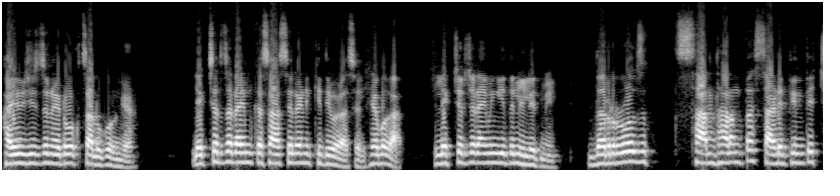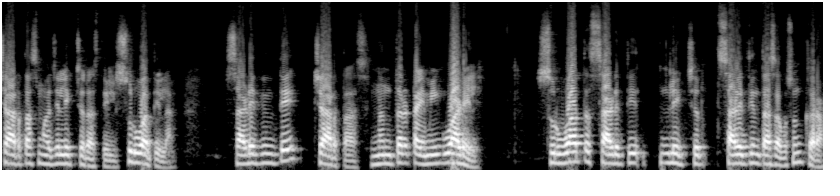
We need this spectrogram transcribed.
फाईव्ह जीचं नेटवर्क चालू करून घ्या. लेक्चरचा टाइम कसा असेल आणि किती वेळ असेल? हे बघा. लेक्चरचे टायमिंग इथे लिहिलेत मी. दररोज साधारणतः साडेतीन ते चार तास माझे लेक्चर असतील सुरुवातीला. साडेतीन ते चार तास. नंतर टायमिंग वाढेल. सुरुवात साडेतीन लेक्चर साडेतीन तासापासून करा.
